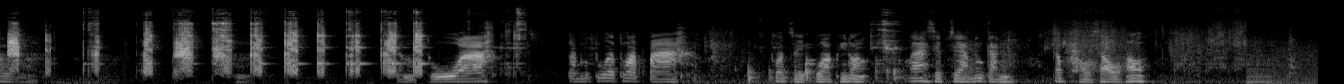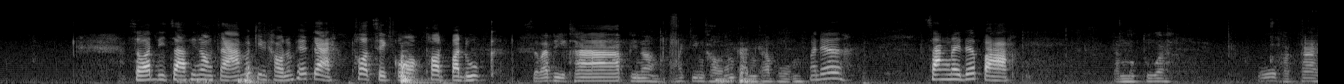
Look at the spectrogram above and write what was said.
วตำทัวตำทัวทอดปลา ทอดใส่กวากพี่น้อง มาเสียบแซ่บๆด้วยกัน กับเผาวเศร้าเฮาสวัสดีจ้าพี่น้องจ้ามากินข้าวน้ำเพชรจ้าทอดใส่กรอก ทอดปลาดุก สวัสดีครับ พี่น้อง มากินข้าวน้ำกันครับผม มาเด้อ สั่งเลยเด้อปลาตำทัวโอ้ผักไทย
